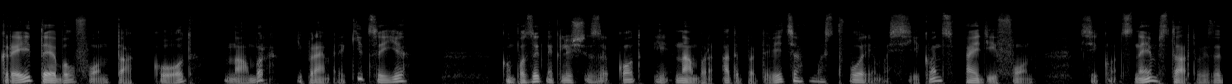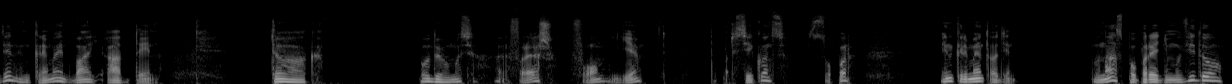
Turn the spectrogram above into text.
create table font, так, код, number і primary key це є композитний ключ з код і number. А тепер дивіться, ми створюємо sequence ID phone. Sequence name start with 1, increment by 1. Так. Подивимося. Refresh, phone є. Тепер sequence. Супер. Інкремент 1. В нас в попередньому відео,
